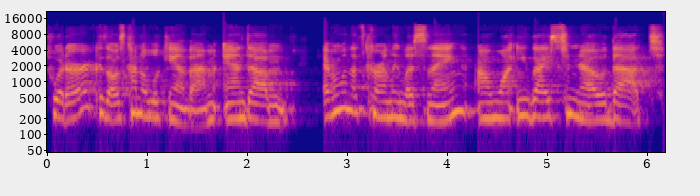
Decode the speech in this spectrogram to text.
Twitter because I was kind of looking at them. And um, everyone that's currently listening, I want you guys to know that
